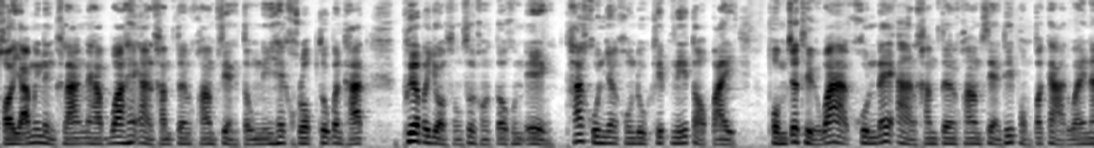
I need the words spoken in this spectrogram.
ขอย้ำอีกหนึ่งครั้งนะครับ ว่าให้อ่านคำเตือนความเสี่ยงตรงนี้ให้ครบทุกบรรทัด เพื่อประโยชน์สูงสุดของตัวคุณเอง ถ้าคุณยังคงดูคลิปนี้ต่อไป ผมจะถือว่าคุณได้อ่านคำเตือนความเสี่ยงที่ผมประกาศไว้ณ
